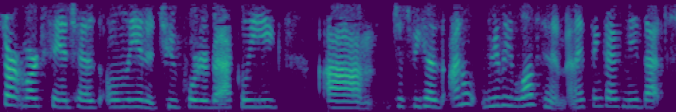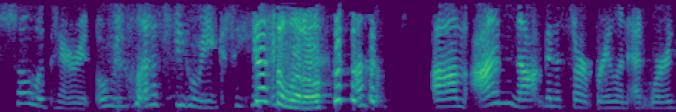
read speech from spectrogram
start Mark Sanchez only in a two quarterback league um, just because I don't really love him, and I think I've made that so apparent over the last few weeks. Just a little. um, I'm not going to start Braylon Edwards.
